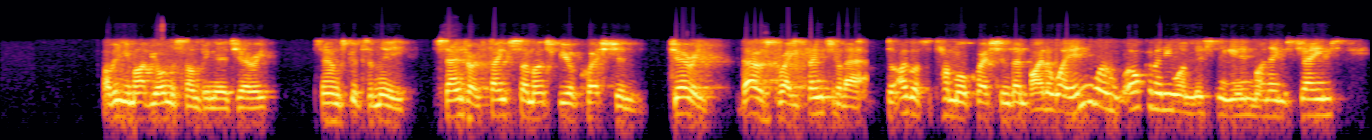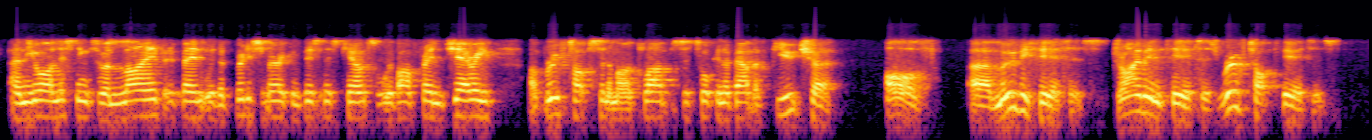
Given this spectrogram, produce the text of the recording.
I think you might be onto something there, Gerry. Sounds good to me. Sandro, thanks so much for your question. Gerry, that was great. Thanks for that. So I've got a ton more questions. And by the way, anyone, welcome anyone listening in. My name is James and you are listening to a live event with the British American Business Council with our friend Gerry of Rooftop Cinema Club, just talking about the future of uh, movie theatres, drive-in theatres, rooftop theatres.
